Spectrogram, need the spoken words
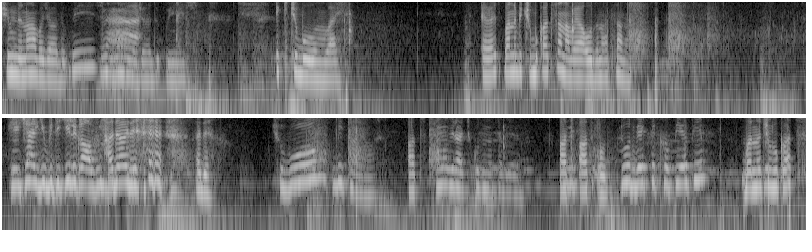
Şimdi ne yapacaktık biz? Ne yapacaktık biz? İki çubuğum var. Evet bana bir çubuk atsana veya odun atsana. Heykel gibi dikili kaldım. Hadi hadi. hadi Çubuğum bir tane var. at. Ama birazcık odun atabilirim. At at o. Dur bekle kapı yapayım. Bana çubuk at.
